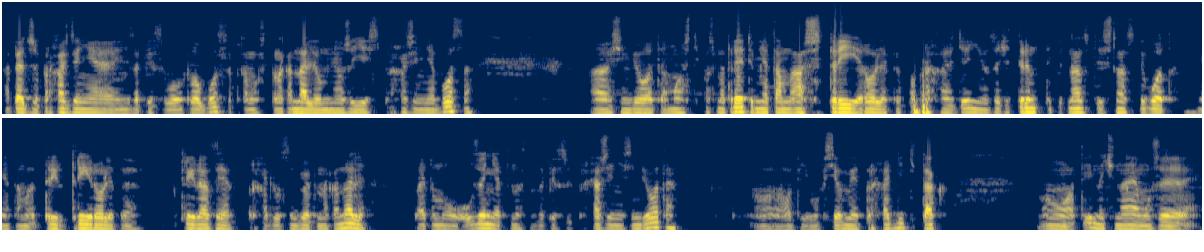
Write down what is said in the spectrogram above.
Опять же, прохождение не записывал этого босса, потому что на канале у меня уже есть прохождение босса симбиота. Можете посмотреть. У меня там аж три ролика по прохождению за 14, 15 и 16 год. У меня там три, три ролика. Три раза я проходил симбиота на канале. Поэтому уже нет смысла записывать прохождение симбиота. Вот его все умеют проходить. Так. Вот. И начинаем уже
